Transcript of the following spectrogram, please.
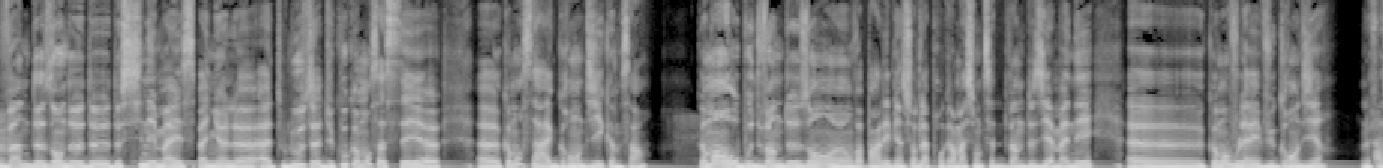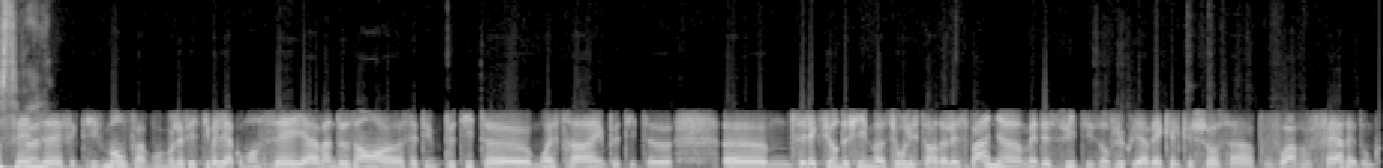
22 ans de, de, de cinéma espagnol euh, à Toulouse. Du coup, comment ça s'est, euh, euh, comment ça a grandi comme ça? Comment, au bout de 22 ans, euh, on va parler bien sûr de la programmation de cette 22e année. euh, comment vous l'avez vu grandir? Le En festival? fait, effectivement, enfin, le festival il a commencé il y a 22 ans. euh, c'est une petite euh, muestra, une petite euh, euh, sélection de films sur l'histoire de l'Espagne. Mais de suite, ils ont vu qu'il y avait quelque chose à pouvoir faire, et donc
